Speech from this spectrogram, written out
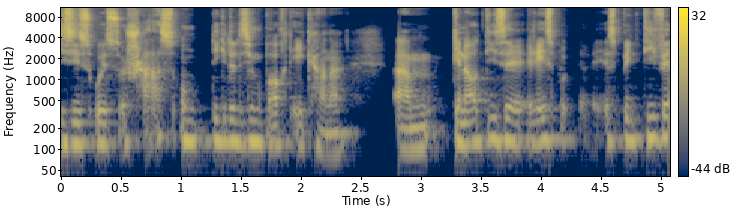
das ist alles so Schaß und Digitalisierung braucht eh keiner. Ähm, genau diese Respektive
